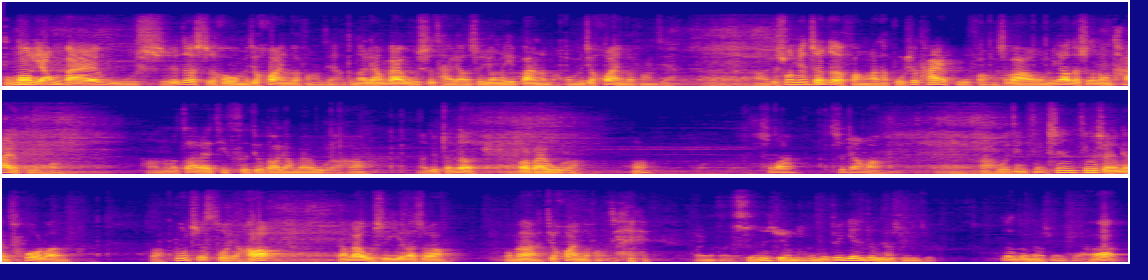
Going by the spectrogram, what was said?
等到两百五十的时候，我们就换一个房间。等到两百五十材料的时候，用了一半了嘛，我们就换一个房间。啊，就说明这个房啊，它不是太古房，是吧？我们要的是那种太古房。好，那么再来几次就到两百五了哈，那就真的二百五了啊？是吗？是这样吗？啊，我已经精精精神有点错乱了，是吧？不知所言。好，两百五十一了是吧？我们啊就换一个房间，换一个房间。玄学嘛，我们就验证一下玄学，验证一下玄学啊。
